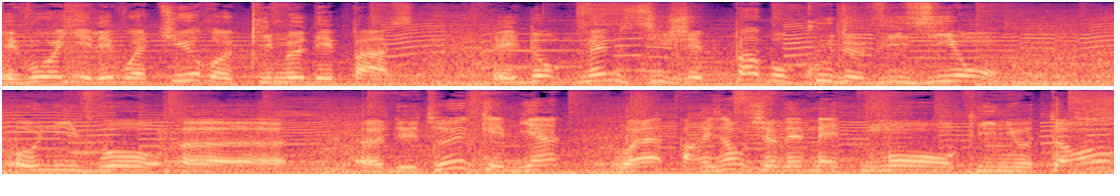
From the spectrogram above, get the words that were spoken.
et vous voyez les voitures qui me dépassent. Et donc, même si j'ai pas beaucoup de vision au niveau euh, euh, du truc, eh bien, voilà, par exemple, je vais mettre mon clignotant,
